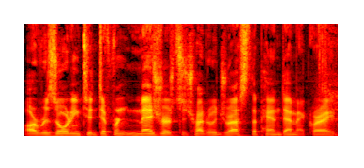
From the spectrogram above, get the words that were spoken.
are resorting to different measures to try to address the pandemic, right?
